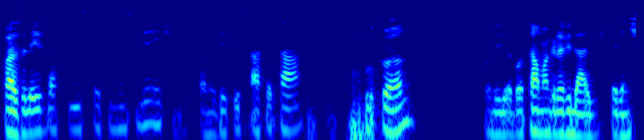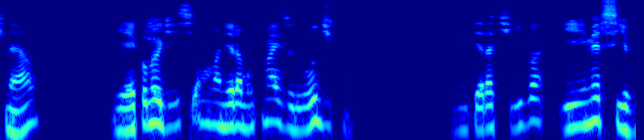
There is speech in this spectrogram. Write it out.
com as leis da física aqui nesse ambiente. Vocês podem ver que a estátua está flutuando poderia botar uma gravidade diferente nela. E aí, como eu disse, é uma maneira muito mais lúdica, interativa e imersiva.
